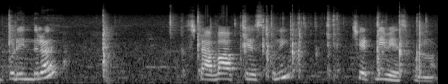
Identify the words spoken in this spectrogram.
ఇప్పుడు ఇందులో స్టవ్ ఆఫ్ చేసుకుని చట్నీ వేసుకుందాం.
